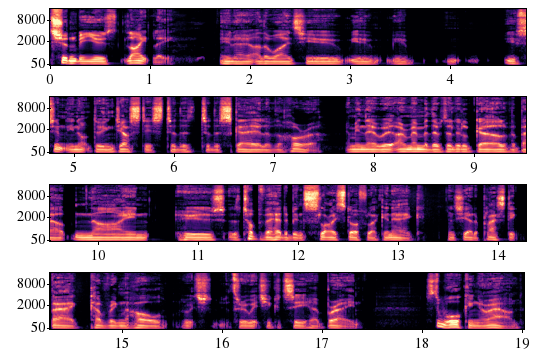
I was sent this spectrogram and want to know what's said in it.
shouldn't be used lightly. You know, otherwise you you you you're simply not doing justice to the to the scale of the horror. I mean, there were. I remember there was a little girl of about nine whose the top of her head had been sliced off like an egg and she had a plastic bag covering the hole which through which you could see her brain. Still walking around.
